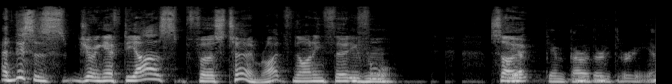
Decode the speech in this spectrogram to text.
And this is during FDR's first term, right? 1934. Mm-hmm. So yep. Came Power 33. Yep.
